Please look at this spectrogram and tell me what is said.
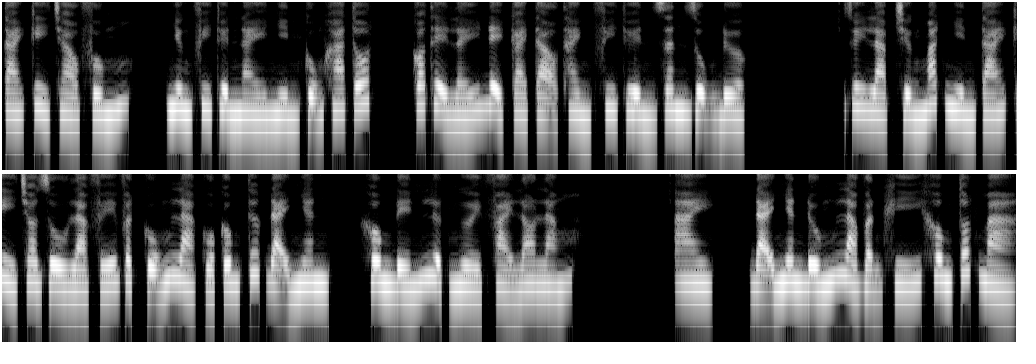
Tái kỳ chào phúng, nhưng phi thuyền này nhìn cũng khá tốt, có thể lấy để cải tạo thành phi thuyền dân dụng được. Duy Lạp trừng mắt nhìn tái kỳ cho dù là phế vật cũng là của công tước đại nhân, không đến lượt người phải lo lắng. Ai, đại nhân đúng là vận khí không tốt mà,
